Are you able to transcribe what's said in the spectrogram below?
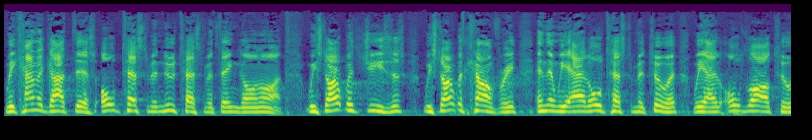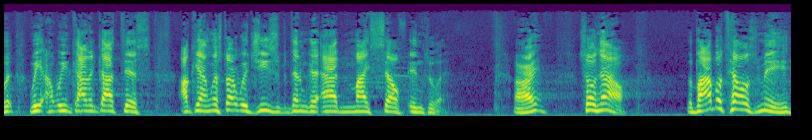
We kind of got this Old Testament, New Testament thing going on. We start with Jesus, we start with Calvary, and then we add Old Testament to it. We add Old Law to it. We we kind of got this. Okay, I'm going to start with Jesus, but then I'm going to add myself into it. All right. So now the Bible tells me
